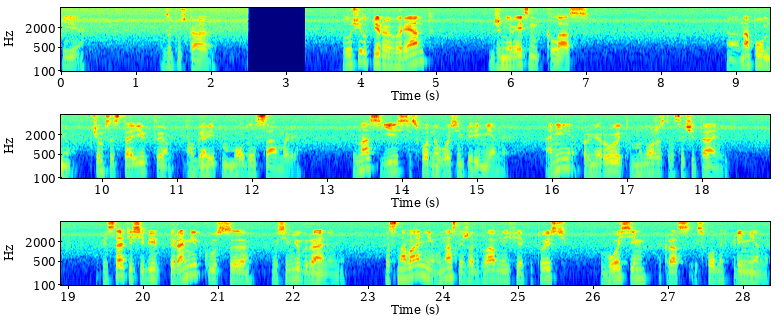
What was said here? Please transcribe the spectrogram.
и запускаю. Получил первый вариант Generating Class. А, напомню, в чем состоит э, алгоритм Model Summary. У нас есть исходно 8 переменных. Они формируют множество сочетаний. Представьте себе пирамидку с 8 гранями. В основании у нас лежат главные эффекты, то есть 8 как раз исходных переменных.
